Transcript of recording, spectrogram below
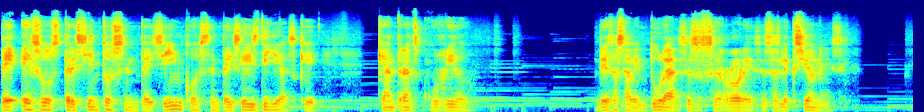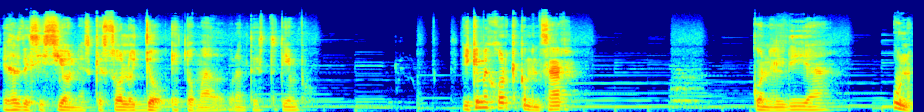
De esos 365, 66 días que, que han transcurrido. De esas aventuras, esos errores, esas lecciones, esas decisiones que solo yo he tomado durante este tiempo. Y qué mejor que comenzar con el día 1.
